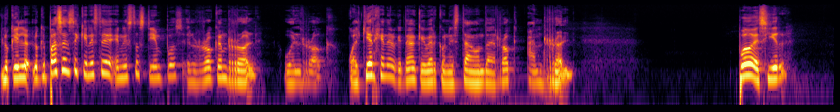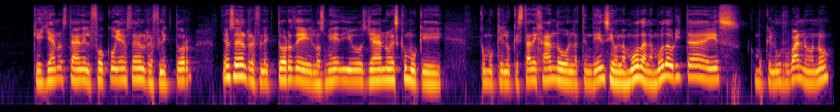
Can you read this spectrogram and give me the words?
Lo que, lo, que pasa es de que en, este, en estos tiempos el rock and roll, o el rock, cualquier género que tenga que ver con esta onda de rock and roll, puedo decir que ya no está en el foco, ya no está en el reflector ya no está en el reflector de los medios, ya no es como que, como que lo que está dejando la tendencia o la moda. La moda ahorita es como que lo urbano, ¿no?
